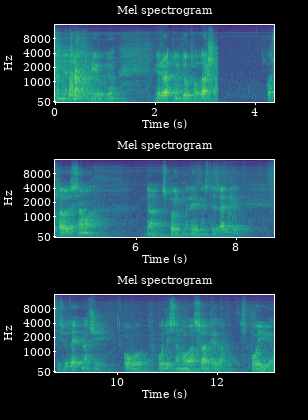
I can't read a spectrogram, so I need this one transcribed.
kondenzator i ovo, vjerojatno je duplo lakša. Ostalo je samo da spojim redne stezarke izvude, znači ovo, ovdje sam ova sva grla spojio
